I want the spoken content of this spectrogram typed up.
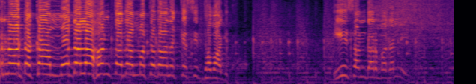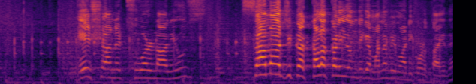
ಕರ್ನಾಟಕ ಮೊದಲ ಹಂತದ ಮತದಾನಕ್ಕೆ ಸಿದ್ಧವಾಗಿದೆ. ಈ ಸಂದರ್ಭದಲ್ಲಿ ಏಷ್ಯಾನೆಟ್ ಸುವರ್ಣ ನ್ಯೂಸ್ ಸಾಮಾಜಿಕ ಕಳಕಳಿಯೊಂದಿಗೆ ಮನವಿ ಮಾಡಿಕೊಳ್ತಾ ಇದೆ.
